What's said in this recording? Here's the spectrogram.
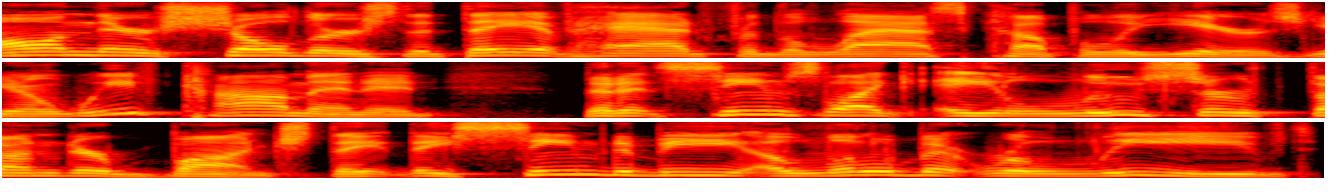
on their shoulders that they have had for the last couple of years. You know, we've commented that it seems like a looser Thunder bunch. They they seem to be a little bit relieved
